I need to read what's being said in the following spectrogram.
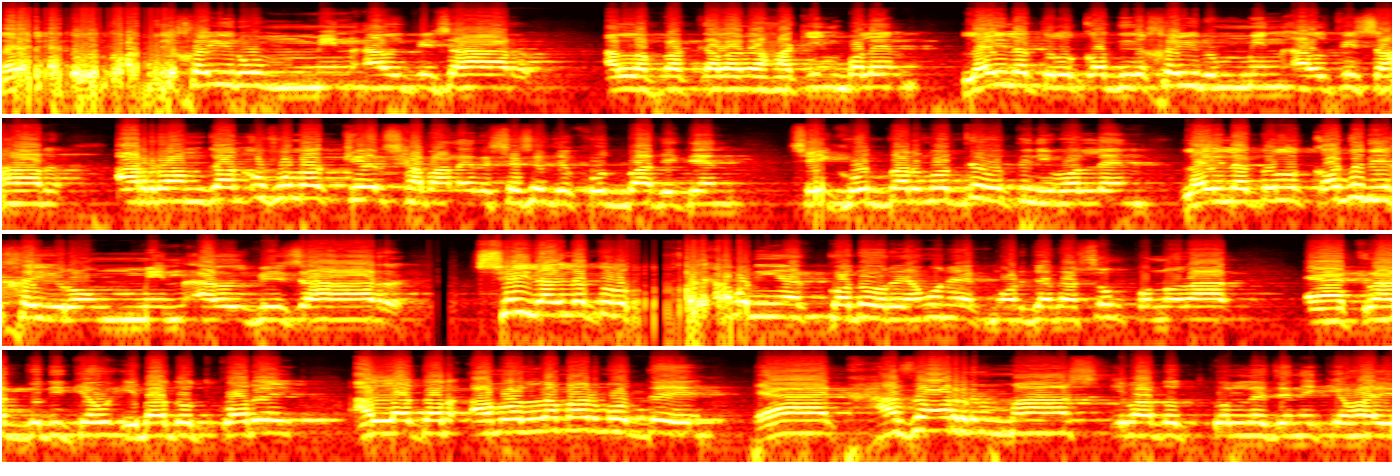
লাইলাতুল কদরি খায়রুম মিন আলফি আল্লাহ পাক কালামে হাকিম বলেন, লাইলাতুল কদরি খায়রুম মিন আলফি শাহর। আর রমজান উপলক্ষের শাবানের শেষে যে খুতবা দিতেন সেই খুতবার মধ্যেও তিনি বললেন, লাইলাতুল কদরি খায়রুম মিন আলফি শাহর। সেই লাইলাতুল এমনই এক কদর, এমন এক মর্যাদা সম্পন্ন রাত। এক রাত যদি কেউ ইবাদত করে, আল্লাহ তার আমল মধ্যে এক হাজার মাস ইবাদত করলে যে নাকি হয়,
